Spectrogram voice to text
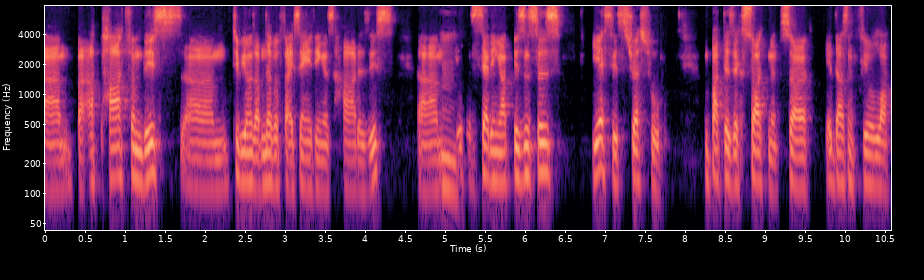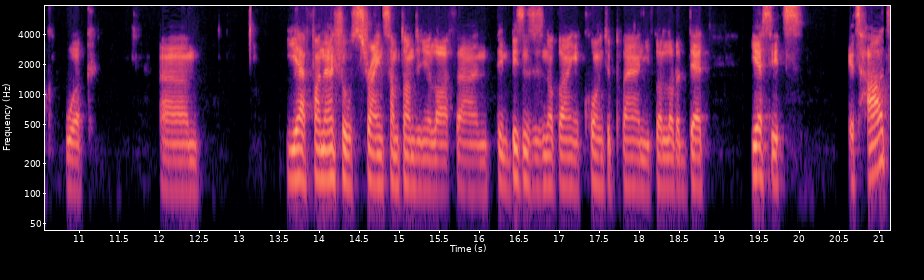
Um, but apart from this, um, to be honest, I've never faced anything as hard as this. Um, mm. Setting up businesses, yes, it's stressful, but there's excitement, so it doesn't feel like work. Um, you have financial strain sometimes in your life, and the business is not going according to plan. You've got a lot of debt. Yes, it's it's hard,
